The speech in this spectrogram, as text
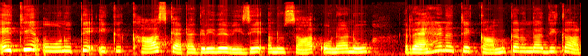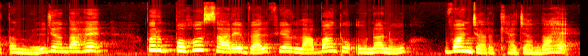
ਇੱਥੇ ਆਉਣ ਉੱਤੇ ਇੱਕ ਖਾਸ ਕੈਟਾਗਰੀ ਦੇ ਵੀਜ਼ੇ ਅਨੁਸਾਰ ਉਹਨਾਂ ਨੂੰ ਰਹਿਣ ਅਤੇ ਕੰਮ ਕਰਨ ਦਾ ਅਧਿਕਾਰ ਤਾਂ ਮਿਲ ਜਾਂਦਾ ਹੈ, ਪਰ ਬਹੁਤ ਸਾਰੇ ਵੈਲਫੇਅਰ ਲਾਭਾਂ ਤੋਂ ਉਹਨਾਂ ਨੂੰ ਵਾਂਝਾ ਰੱਖਿਆ ਜਾਂਦਾ ਹੈ।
